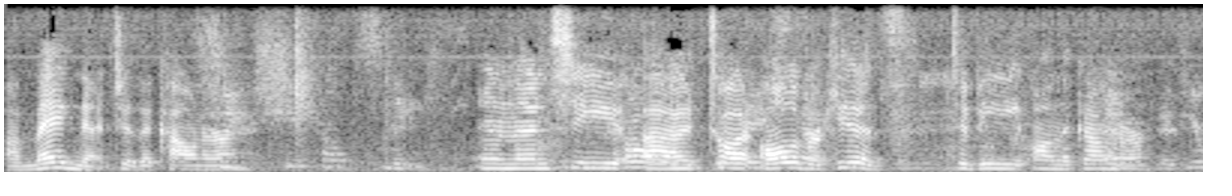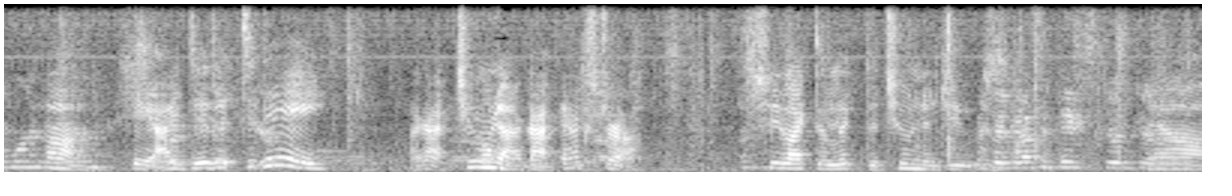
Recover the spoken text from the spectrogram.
a magnet to the counter. She, she helps me. And then she uh, taught all of her kids to be on the counter. And if you weren't Huh, okay, I did it today. I got tuna, I got extra. She liked to lick the tuna juice. If it doesn't taste good, Jerry, Yeah.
